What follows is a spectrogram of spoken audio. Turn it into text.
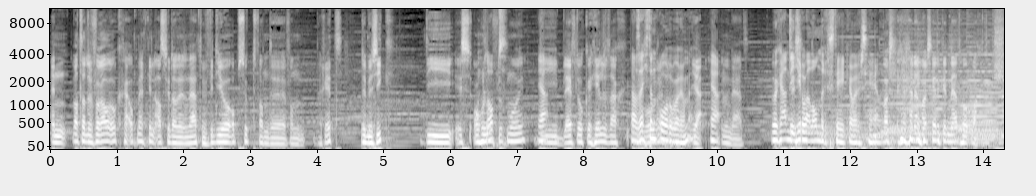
en wat dat er vooral ook gaat opmerken, als je dan inderdaad een video opzoekt van de, van de rit, de muziek, die is ongelooflijk mooi. Ja. Die blijft ook een hele dag. Dat is echt een oorworm. hè? Ja, ja. inderdaad. We gaan die hier wel ondersteken waarschijnlijk. Waars- We gaan hem waarschijnlijk net horen. Wacht.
